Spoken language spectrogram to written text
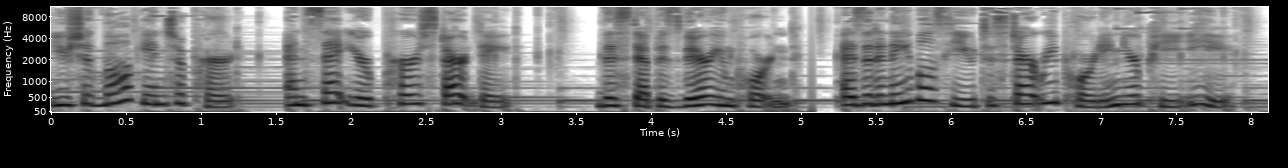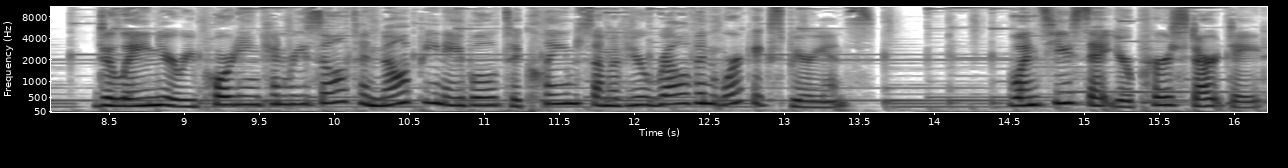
you should log into PERT and set your PER start date. This step is very important as it enables you to start reporting your PE. Delaying your reporting can result in not being able to claim some of your relevant work experience. Once you set your PER start date,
